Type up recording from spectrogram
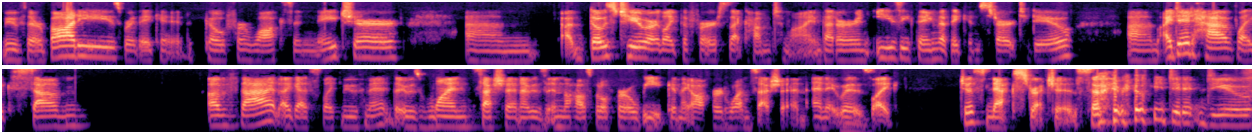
move their bodies where they could go for walks in nature. Um, uh, those two are like the first that come to mind that are an easy thing that they can start to do. Um, I did have like some of that, I guess, like movement. There was one session. I was in the hospital for a week and they offered one session, and it was mm. like just neck stretches. So it really didn't do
